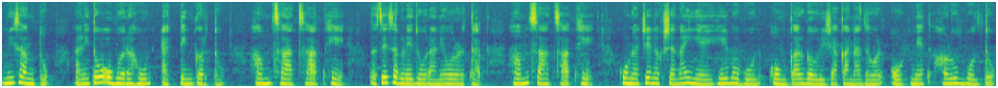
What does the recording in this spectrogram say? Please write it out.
मी सांगतो. आणि तो उभं राहून ॲक्टिंग करतो. हम साथ साथ हे तसे सगळे जोराने ओरडतात. हम साथ साथ हे. कुणाचे लक्ष नाही आहे हे बघून ओंकार गौरीच्या कानाजवळ ओटनेत हळूच बोलतो.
